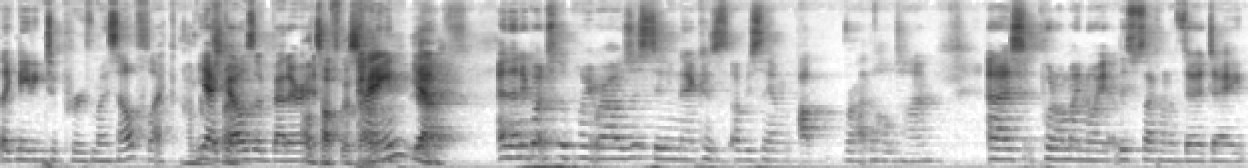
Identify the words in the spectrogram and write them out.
like needing to prove myself. Like, yeah, 100%. girls are better I'll at this pain. Yeah. And then it got to the point where I was just sitting there because obviously I'm upright the whole time. And I just put on my noise. This was like on the third day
